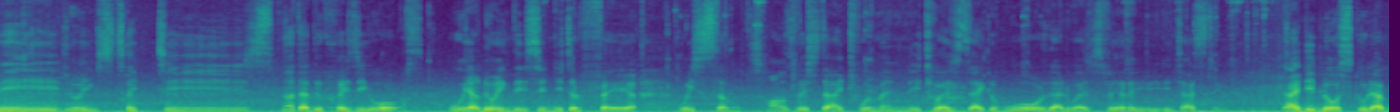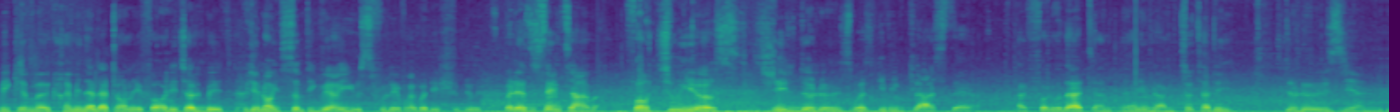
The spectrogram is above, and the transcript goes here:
be doing striptease, not at the Crazy Horse. We are doing this in Little Fair with some transvestite women. It was like a war that was very interesting. I did law school. I became a criminal attorney for a little bit. You know, it's something very useful. Everybody should do it. But at the same time, for two years, Gilles Deleuze was giving class there. I follow that, and, and, you know, I'm totally Deleuzian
